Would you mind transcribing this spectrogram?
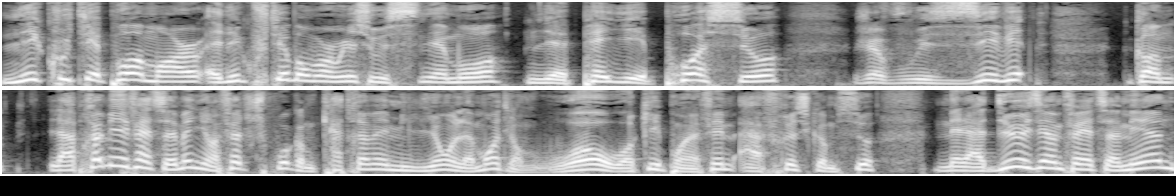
N'écoutez pas Mar n'écoutez pas Morbius au cinéma. Ne payez pas ça. Je vous évite comme la première fin de semaine, ils ont fait, je crois, comme 80 millions. Le monde, ils ont wow, ok, pour un film affreux comme ça. Mais la deuxième fin de semaine,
